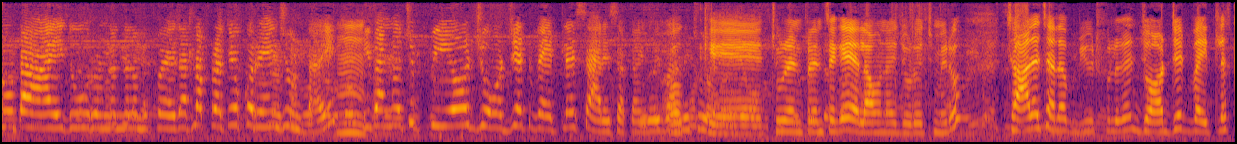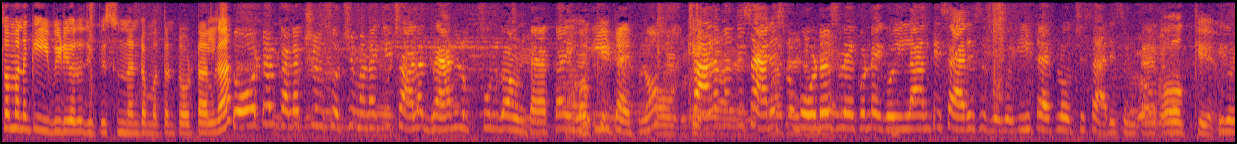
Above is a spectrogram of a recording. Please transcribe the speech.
నూట ఐదు రెండు వందల ముప్పై ఐదు అట్లా ప్రతి ఒక్క రేంజ్ ఉంటాయి. ఇవన్నీ వచ్చి ప్యూర్ జోర్జెట్ వెయిట్లెస్ శారీస్ అక్క. చూడండి. ఫ్రెండ్స్ ఎలా ఉన్నాయో చూడొచ్చు మీరు. చాలా చాలా బ్యూటిఫుల్ గా జార్జెట్ వైట్లెస్లో మనకి ఈ వీడియోలో చూపిస్తుందంట మొత్తం టోటల్గా. టోటల్ కలెక్షన్స్ వచ్చి మనకి చాలా గ్రాండ్ లుక్ ఫుల్గా ఉంటాయి అక్క. ఇగో ఈ టైప్లో. చాలా మంది శారీస్లో బోర్డర్స్ లేకుండా ఇగో ఇలాంటి శారీస్ ఈ టైప్లో వచ్చి శారీస్ ఉంటాయి ఓకే ఇగో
